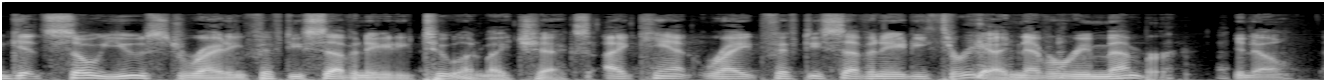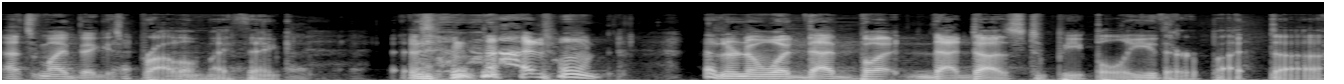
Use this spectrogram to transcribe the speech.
get so used to writing 5782 on my checks. I can't write 5783. I never remember. You know, that's my biggest problem, I think. I don't I don't know what that but that does to people either, but uh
